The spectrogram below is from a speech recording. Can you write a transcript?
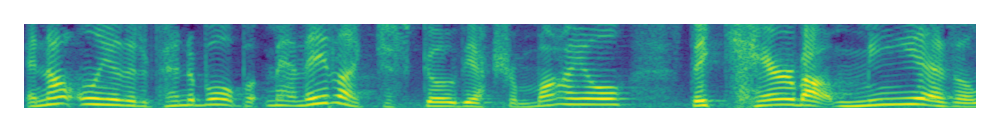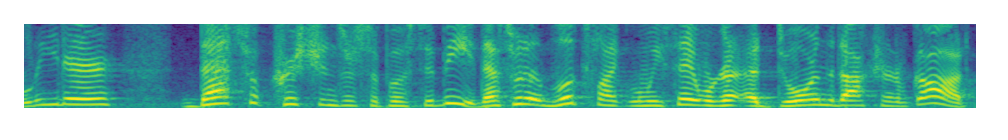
and not only are they dependable, but man, they like just go the extra mile. They care about me as a leader. That's what Christians are supposed to be. That's what it looks like when we say we're going to adorn the doctrine of God.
